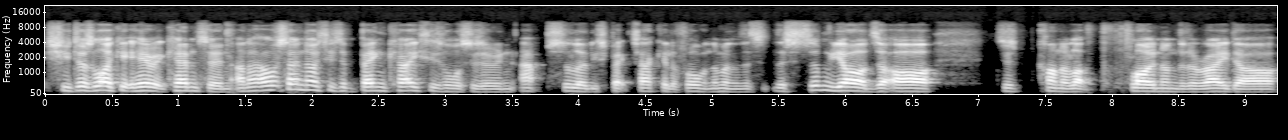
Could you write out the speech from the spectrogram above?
she does like it here at Kempton. And I also noticed that Ben Casey's horses are in absolutely spectacular form at the moment. There's, there's some yards that are just kind of like flying under the radar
